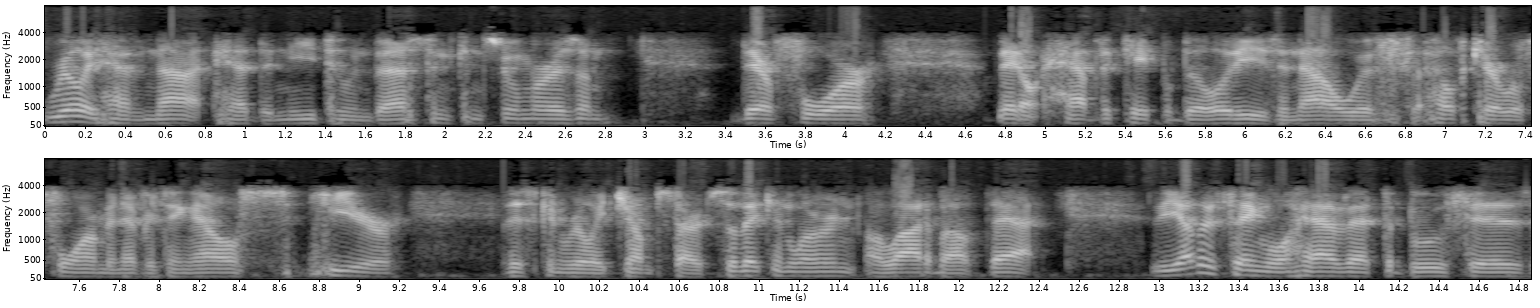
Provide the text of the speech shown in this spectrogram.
really have not had the need to invest in consumerism. Therefore, they don't have the capabilities, and now with healthcare reform and everything else here, this can really jumpstart. So they can learn a lot about that. The other thing we'll have at the booth is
